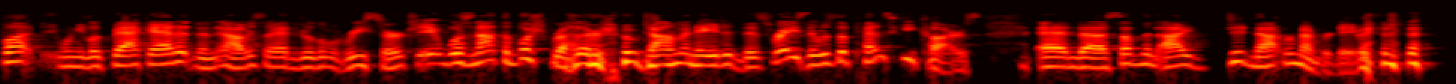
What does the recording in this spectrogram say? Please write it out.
But when you look back at it, and obviously I had to do a little research, it was not the Busch brothers who dominated this race. It was the Penske cars, and uh, something I did not remember, David.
